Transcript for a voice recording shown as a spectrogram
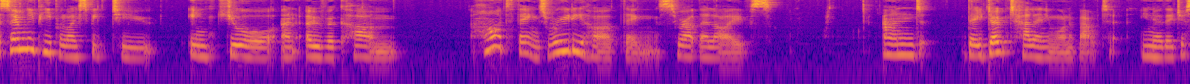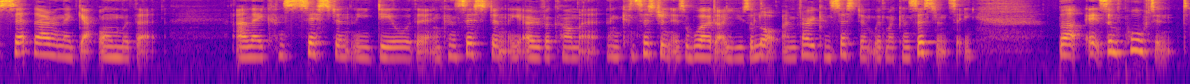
so many people I speak to endure and overcome hard things, really hard things throughout their lives. And they don't tell anyone about it. You know, they just sit there and they get on with it. And they consistently deal with it and consistently overcome it. And consistent is a word I use a lot. I'm very consistent with my consistency. But it's important.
